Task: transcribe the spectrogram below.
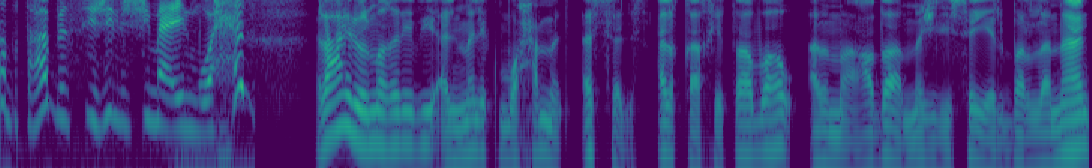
ربطها بالسجل الاجتماعي الموحد. العائل المغربي الملك محمد السادس ألقى خطابه أمام أعضاء مجلسي البرلمان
